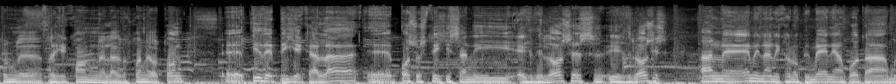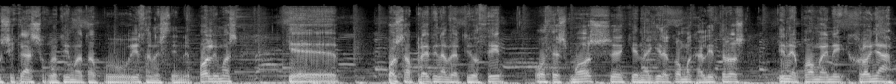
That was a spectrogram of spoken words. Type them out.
των ε, τραγικών λαγροφών εορτών. Ε, τι δεν πήγε καλά, ε, πόσο στήχησαν οι εκδηλώσεις, οι εκδηλώσεις αν ε, έμειναν ικανοποιημένοι από τα μουσικά συγκροτήματα που ήρθαν στην πόλη μας και πώς θα πρέπει να βελτιωθεί ο θεσμός και να γίνει ακόμα καλύτερος την επόμενη χρονιά.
